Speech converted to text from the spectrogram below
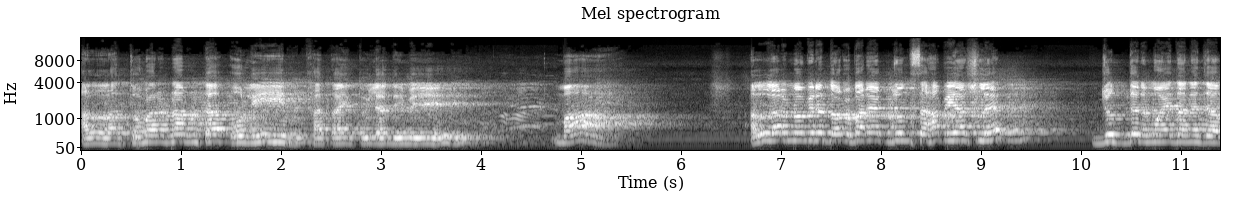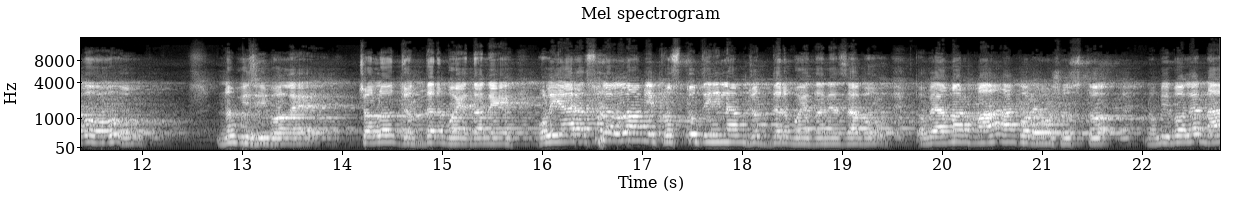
আল্লাহ তোমার নামটা অলির খাতায় তুলে দিবে। মা, আল্লাহর নবীর দরবারে একজন সাহাবি আসলে যুদ্ধের ময়দানে যাব। নবীজি বলে চলো যুদ্ধের ময়দানে। বলি আর রাসূলুল্লাহ আমি প্রস্তুতি নিলাম যুদ্ধের ময়দানে যাব। তবে আমার মা করে অসুস্থ। নবী বলে না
